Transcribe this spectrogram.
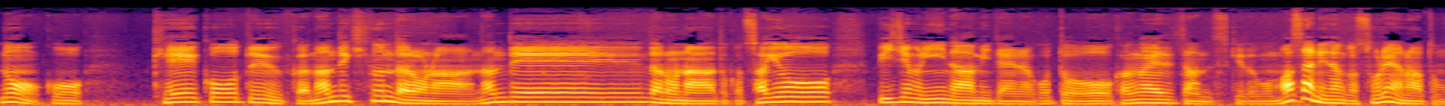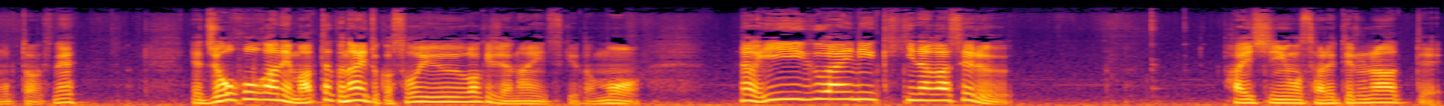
の、こう、傾向というか、なんで聞くんだろうな、なんでだろうな、とか、作業 BGM にいいな、みたいなことを考えてたんですけども、まさになんかそれやなと思ったんですね。や、情報がね、全くないとかそういうわけじゃないんですけども、なんかいい具合に聞き流せる配信をされてるなって、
